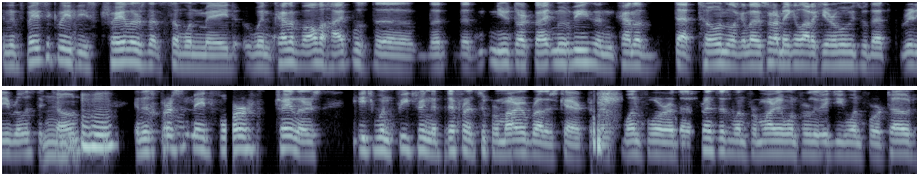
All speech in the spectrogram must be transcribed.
and it's basically these trailers that someone made when kind of all the hype was the the, the new Dark Knight movies and kind of that tone. Like they started making a lot of hero movies with that really realistic Mm. tone. Mhm. And this person made four trailers, each one featuring a different Super Mario Brothers character. one for the princess, one for Mario, one for Luigi, one for Toad.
